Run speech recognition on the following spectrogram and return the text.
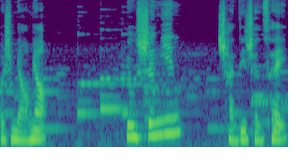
我是苗苗，用声音传递纯粹。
